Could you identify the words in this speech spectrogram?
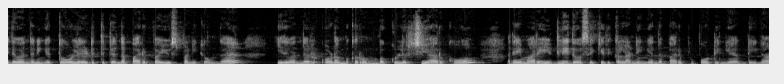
இது வந்து நீங்கள் தோல் எடுத்துட்டு இந்த பருப்பை யூஸ் பண்ணிக்கோங்க. இது வந்து உடம்புக்கு ரொம்ப குளிர்ச்சியாக இருக்கும். அதே மாதிரி இட்லி தோசைக்கு இதுக்கெல்லாம் நீங்கள் இந்த பருப்பு போட்டிங்க அப்படின்னா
